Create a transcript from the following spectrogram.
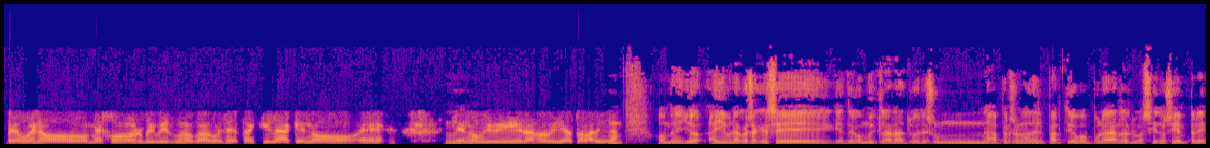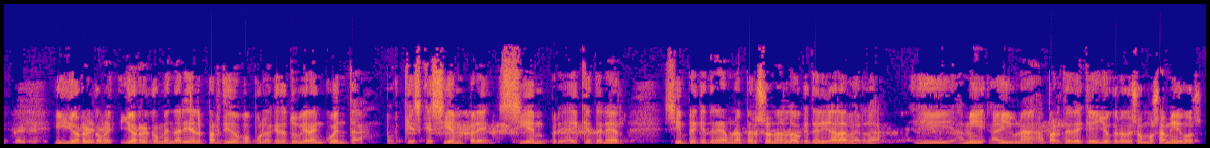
Pero bueno, mejor vivir uno con la conciencia tranquila que no, ¿eh? que Mm. no vivir arrodillado toda la vida. Mm. Hombre, yo hay una cosa que sé que tengo muy clara. Tú eres una persona del Partido Popular, lo has sido siempre, Sí, sí. y yo Sí, sí. yo recomendaría al Partido Popular que te tuviera en cuenta, porque es que siempre, siempre hay que tener, siempre hay que tener una persona al lado que te diga la verdad. Y a mí hay una, aparte de que yo creo que somos amigos,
